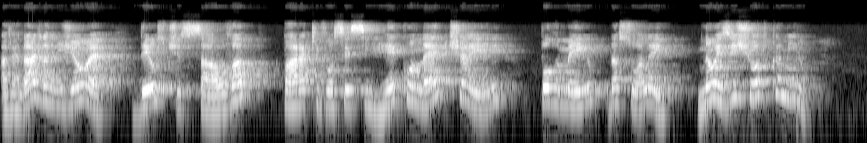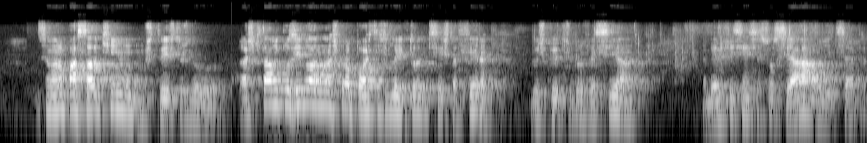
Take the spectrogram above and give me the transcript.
A verdade da religião é Deus te salva para que você se reconecte a Ele por meio da sua lei. Não existe outro caminho. Semana passada tinha uns textos do. Acho que estava inclusive lá nas propostas de leitura de sexta-feira do Espírito de Profecia a beneficência social etc.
